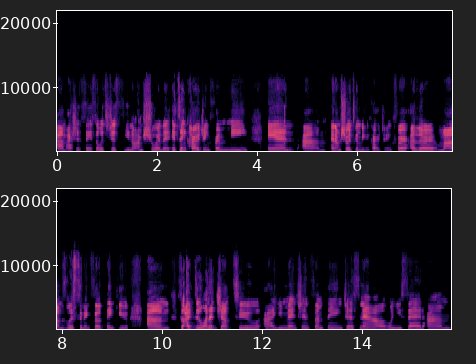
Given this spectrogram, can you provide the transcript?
um i should say so it's just you know i'm sure that it's encouraging for me Mm-hmm. and um and i'm sure it's going to be encouraging for other moms listening so thank you um so i do want to jump to uh you mentioned something just now when you said um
